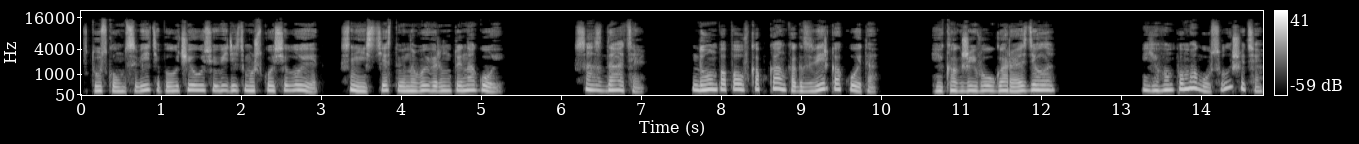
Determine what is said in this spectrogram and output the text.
В тусклом свете получилось увидеть мужской силуэт с неестественно вывернутой ногой. Создатель! Да он попал в капкан, как зверь какой-то. И как же его угораздило? Я вам помогу, слышите?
